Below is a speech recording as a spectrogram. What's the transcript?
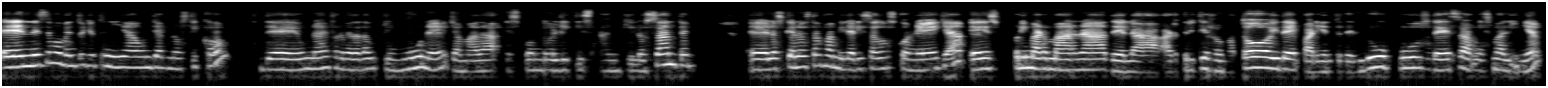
En ese momento yo tenía un diagnóstico de una enfermedad autoinmune llamada espondilitis anquilosante. Eh, los que no están familiarizados con ella, es prima hermana de la artritis reumatoide, pariente del lupus, de esa misma línea,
